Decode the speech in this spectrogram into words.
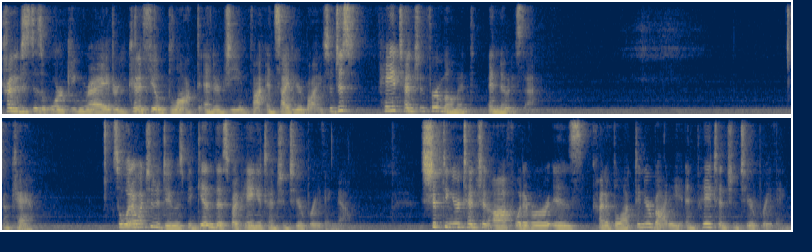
kind of just isn't working right, or you kind of feel blocked energy in inside of your body. So just pay attention for a moment and notice that. Okay. So, what I want you to do is begin this by paying attention to your breathing now. Shifting your attention off whatever is kind of blocked in your body and pay attention to your breathing.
